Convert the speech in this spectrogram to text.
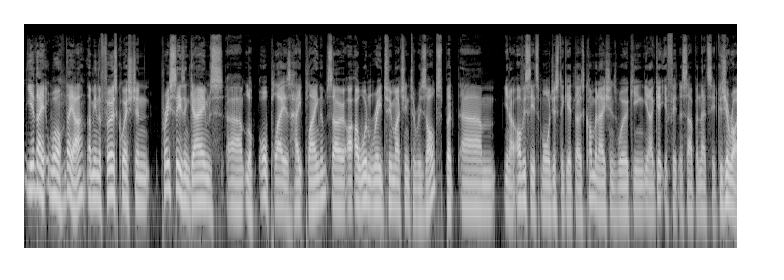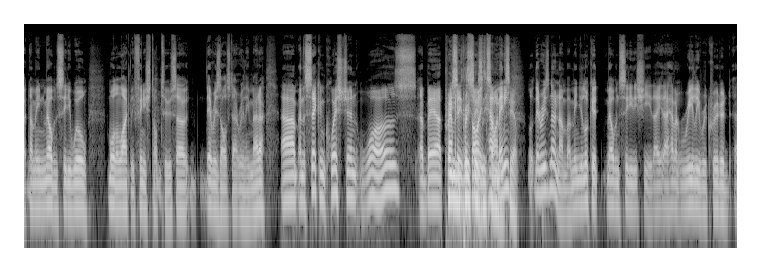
Yeah, they well they are. I mean, the first question Preseason games, uh, look, all players hate playing them, so I, I wouldn't read too much into results. But um, you know, obviously, it's more just to get those combinations working. You know, get your fitness up, and that's it. Because you're right. I mean, Melbourne City will more than likely finish top two, so their results don't really matter. Um, and the second question was about preseason, signings. How many? Yep. Look, there is no number. I mean, you look at Melbourne City this year; they they haven't really recruited uh,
